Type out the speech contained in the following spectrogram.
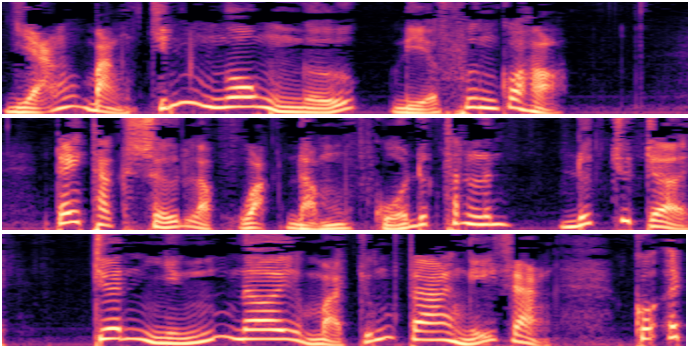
giảng bằng chính ngôn ngữ địa phương của họ. Đây thật sự là hoạt động của Đức Thánh Linh, Đức Chúa Trời, trên những nơi mà chúng ta nghĩ rằng có ít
